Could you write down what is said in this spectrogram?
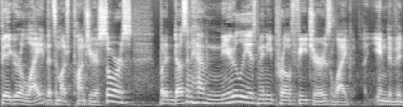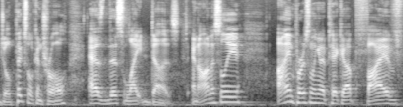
bigger light that's a much punchier source, but it doesn't have nearly as many pro features like individual pixel control as this light does. And honestly, I'm personally gonna pick up five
